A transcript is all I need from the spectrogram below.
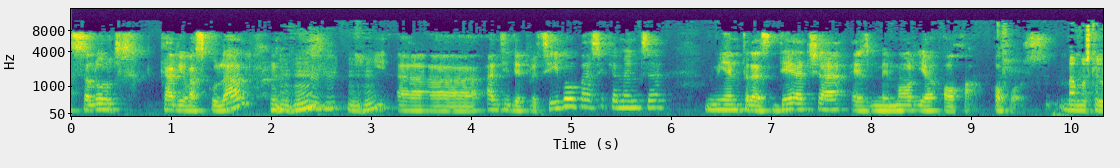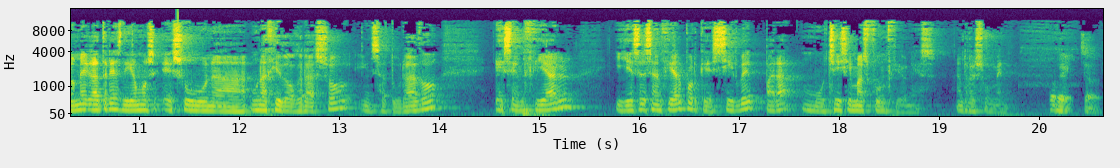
salud cardiovascular y uh, antidepresivo básicamente, mientras DHA es memoria hoja, ojos. Vamos, que el omega 3 digamos es una, un ácido graso insaturado esencial y es esencial porque sirve para muchísimas funciones, en resumen. Correcto.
